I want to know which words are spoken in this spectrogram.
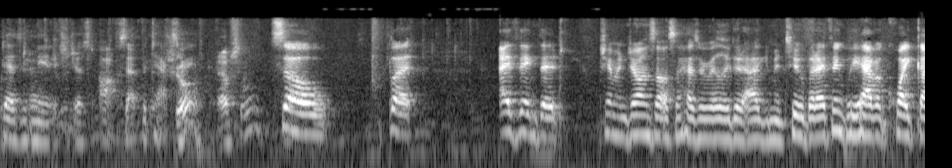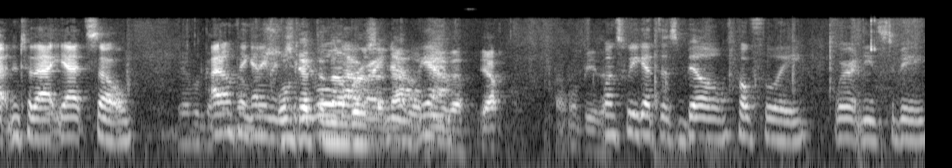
designated to just offset the tax rate. Sure, absolutely. So, but I think that Chairman Jones also has a really good argument too, but I think we haven't quite gotten to that yet, so I don't think anything We'll should be get the ruled out numbers right and that now, will be yeah. the, yep, that will be the, Once we get this bill, hopefully, where it needs to be,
